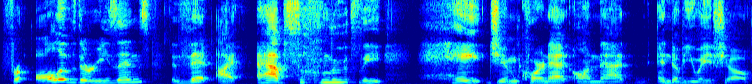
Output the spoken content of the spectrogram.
for all of the reasons that I absolutely hate Jim Cornette on that NWA show.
